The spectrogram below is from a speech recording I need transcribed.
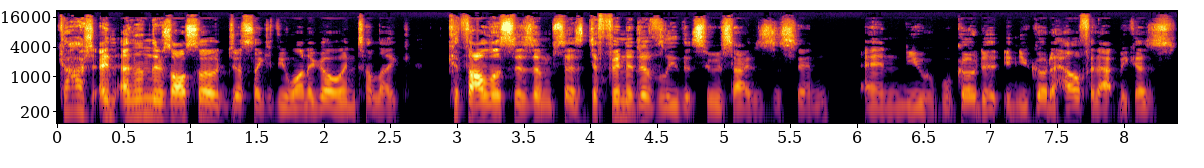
gosh, and, and then there's also just like if you want to go into like Catholicism says definitively that suicide is a sin, and you will go to and you go to hell for that because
